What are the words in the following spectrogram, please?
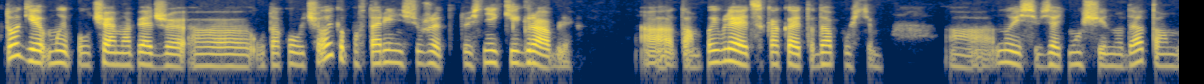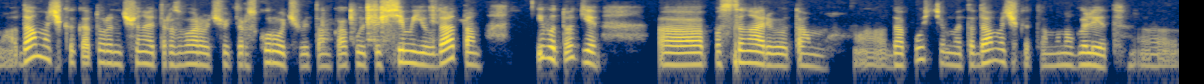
В итоге мы получаем, опять же, а, у такого человека повторение сюжета, то есть некие грабли. А, там появляется какая-то, допустим, ну, если взять мужчину, да, там дамочка, которая начинает разворачивать, раскурочивать там какую-то семью, да, там, и в итоге по сценарию там а, допустим, эта дамочка там много лет а,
